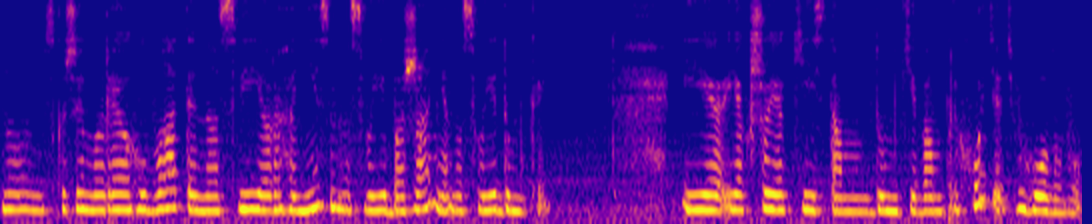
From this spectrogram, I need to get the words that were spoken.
ну, скажімо, реагувати на свій організм, на свої бажання, на свої думки. І якщо якісь там думки вам приходять в голову,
